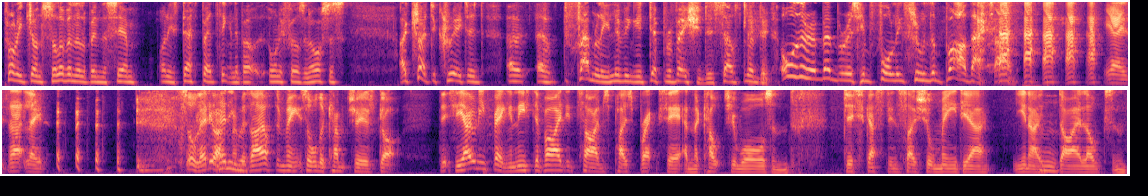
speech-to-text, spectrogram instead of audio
Probably John Sullivan will have been the same on his deathbed thinking about Only Fools and Horses. I tried to create a, a, a family living in deprivation in South London. All I remember is him falling through the bar that time. Yeah, exactly. it's all anyone Anyway. remembers. I often think it's all the country has got It's the only thing in these divided times post Brexit and the culture wars and disgusting social media, you know, Mm. dialogues and,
